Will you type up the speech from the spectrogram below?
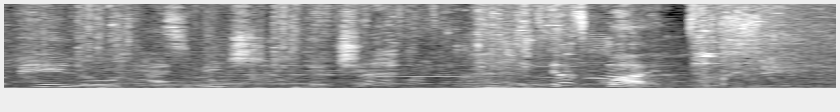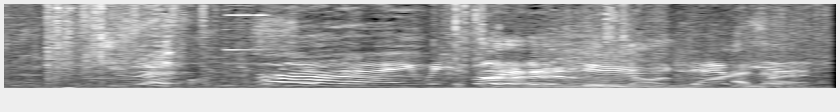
The payload has reached the checkpoint. It's quiet. Today we It's a Lillian alert.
